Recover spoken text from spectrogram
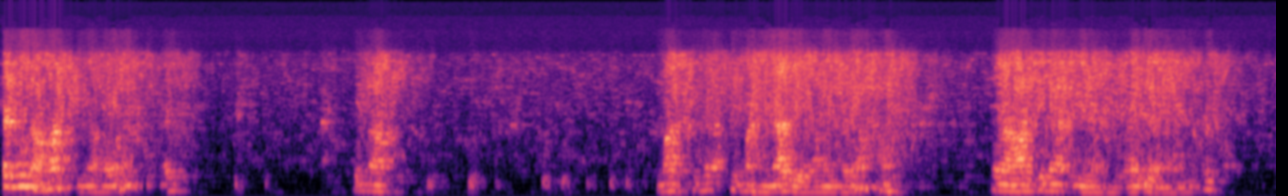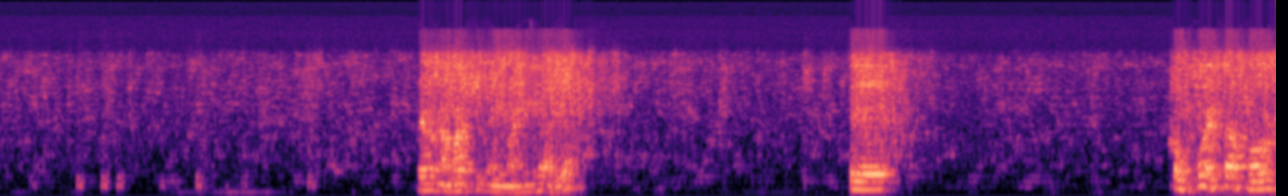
es una máquina, ¿no? Es una máquina imaginaria, ¿no? Una máquina imaginaria, ¿no? Es una máquina imaginaria eh, compuesta por,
